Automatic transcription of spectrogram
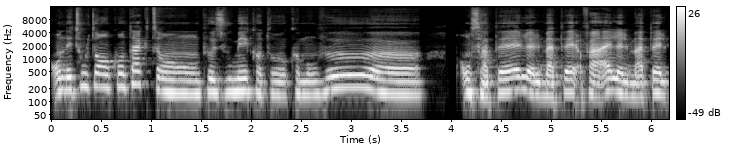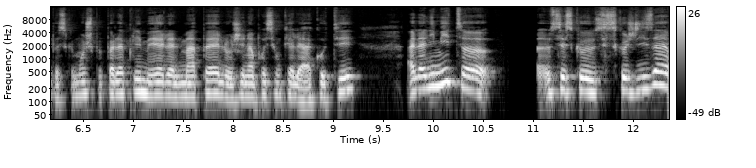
on est tout le temps en contact. On peut zoomer quand on, comme on veut. on s'appelle, elle m'appelle. Enfin, elle, elle m'appelle parce que moi, je peux pas l'appeler, mais elle, elle m'appelle. J'ai l'impression qu'elle est à côté. À la limite, c'est ce que, c'est ce que je disais.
